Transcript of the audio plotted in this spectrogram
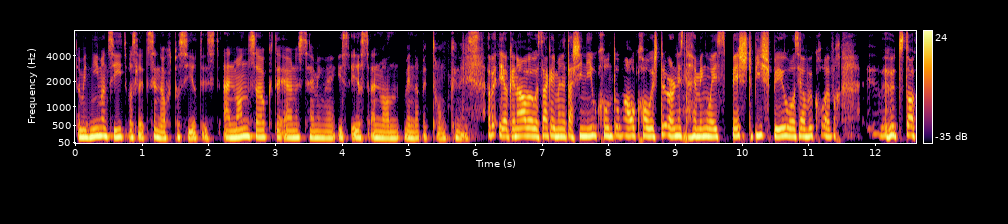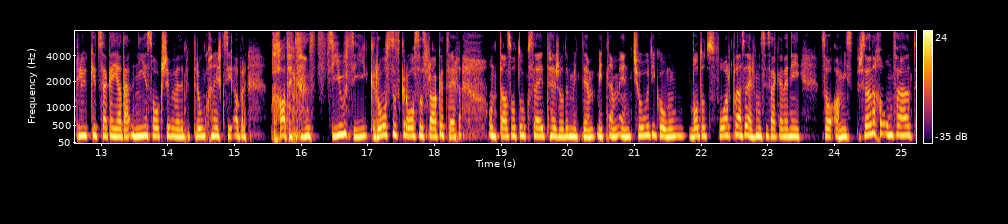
damit niemand sieht, was letzte Nacht passiert ist. Ein Mann, sagte Ernest Hemingway, ist erst ein Mann, wenn er betrunken ist. Aber ja, genau, weil ich sagen, ich meine, der Genie-Kunde um Alkohol ist der Ernest Hemingway das beste Beispiel, was ja wirklich einfach heutzutage Leute gibt, sagen, ja, der hat nie so geschrieben, wenn er betrunken ist, aber kann das Ziel sein? Grosses, grosses Fragezeichen. Und das, was du gesagt hast, oder, mit dem, mit dem Entschuldigung, wo du das vorgelesen hast, muss ich sagen, wenn ich so an mein persönliches Umfeld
